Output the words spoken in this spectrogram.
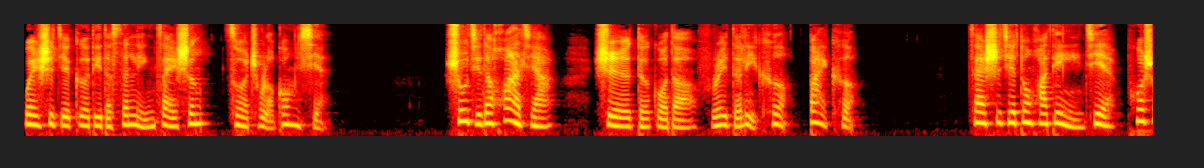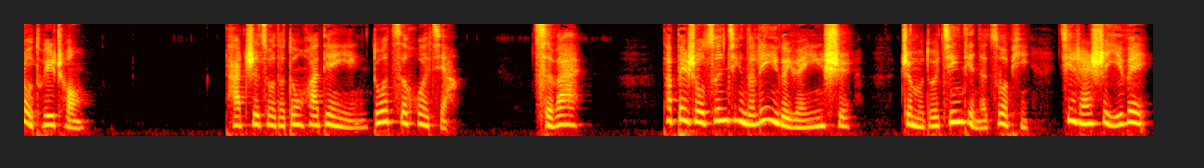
为世界各地的森林再生做出了贡献。书籍的画家。是德国的弗瑞德里克·拜克，在世界动画电影界颇受推崇。他制作的动画电影多次获奖。此外，他备受尊敬的另一个原因是，这么多经典的作品竟然是一位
